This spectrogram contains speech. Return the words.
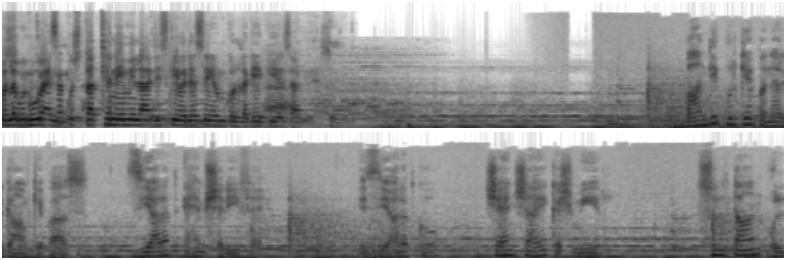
मतलब उनको ऐसा कुछ तथ्य नहीं मिला जिसकी वजह से उनको लगे कि ऐसा बांदीपुर के पनर गाँव के पास जियारत अहम शरीफ है। इस जियारत को शहनशाह कश्मीर सुल्तान उल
